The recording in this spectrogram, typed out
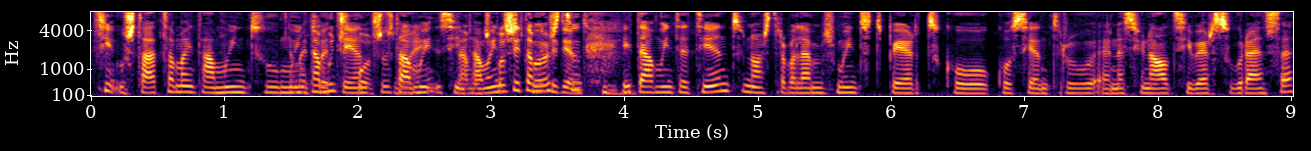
Sim, o Estado também está muito, muito está atento. Muito está, é? muito, sim, está, está, muito disposto, está muito atento. e está muito atento. Nós trabalhamos muito de perto com, com o Centro Nacional de Cibersegurança,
